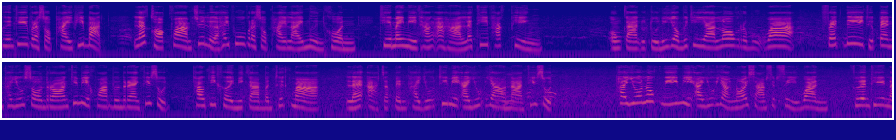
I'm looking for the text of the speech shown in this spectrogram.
พื้นที่ประสบภัยพิบัติ และขอความช่วยเหลือให้ผู้ประสบภัยหลายหมื่นคน ที่ไม่มีทั้งอาหารและที่พักพิง องค์การอุตุนิยมวิทยาโลกระบุว่าเฟรดดี้ถือเป็นพายุโซนร้อนที่มีความรุนแรงที่สุด เท่าที่เคยมีการบันทึกมา และอาจจะเป็นพายุที่มีอายุยาวนานที่สุด พายุลูกนี้มีอายุอย่างน้อย 34 วัน เคลื่อนที่ใน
